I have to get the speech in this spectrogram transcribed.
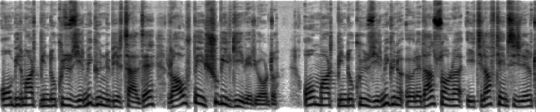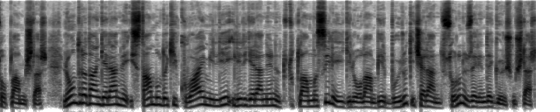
11 Mart 1920 günlü bir telde Rauf Bey şu bilgiyi veriyordu. 10 Mart 1920 günü öğleden sonra itilaf temsilcileri toplanmışlar. Londra'dan gelen ve İstanbul'daki Kuvayi Milliye ileri gelenlerinin tutuklanması ile ilgili olan bir buyruk içeren sorun üzerinde görüşmüşler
